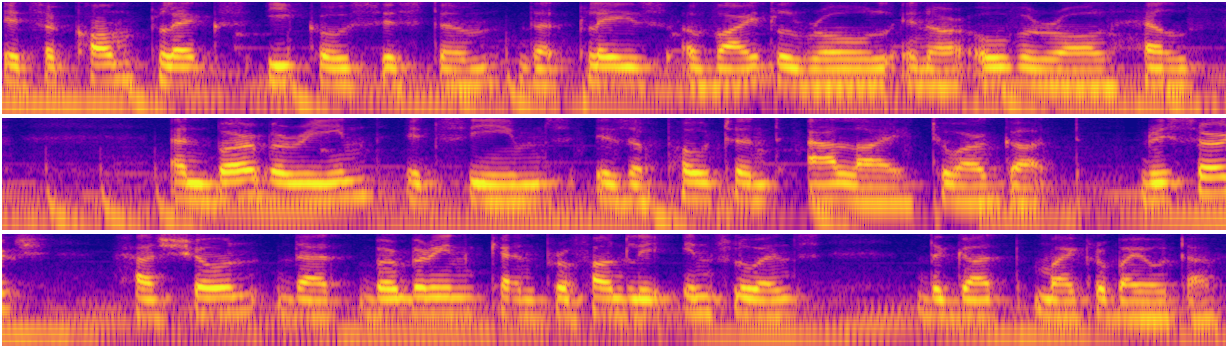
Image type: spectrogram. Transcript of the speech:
It's a complex ecosystem that plays a vital role in our overall health. And berberine, it seems, is a potent ally to our gut. Research has shown that berberine can profoundly influence the gut microbiota,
